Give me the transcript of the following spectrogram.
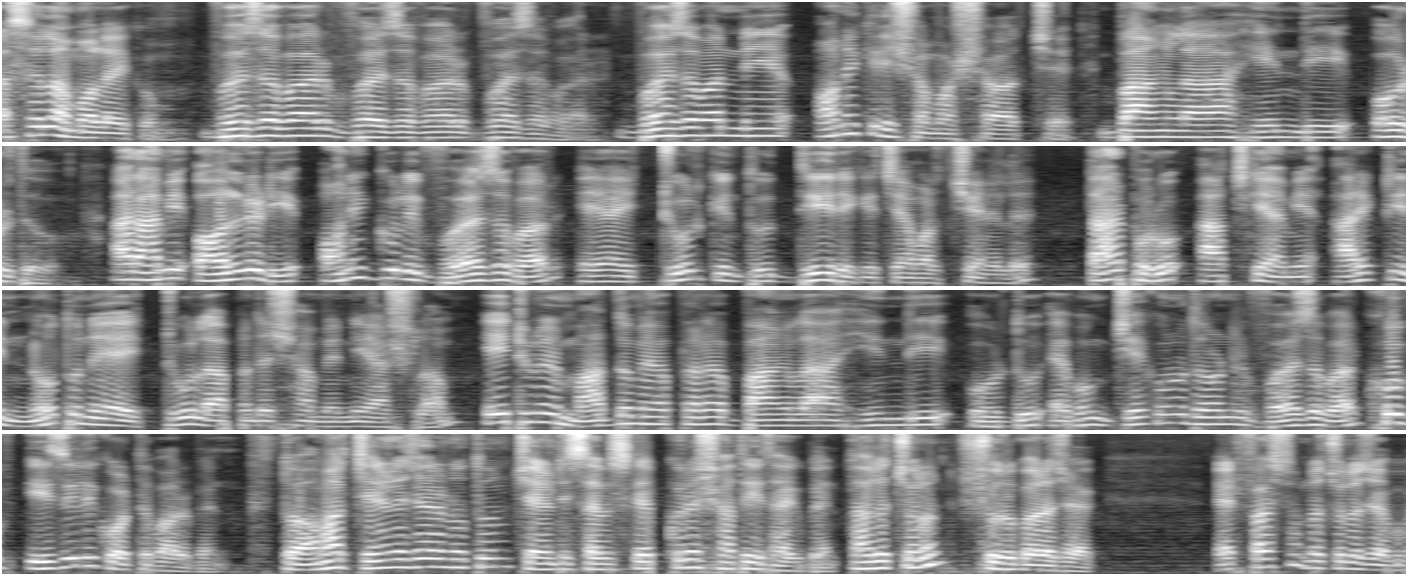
আসসালামু আলাইকুম। ভয়েস ওভার ভয়েস ওভার নিয়ে অনেকেরই সমস্যা হচ্ছে। বাংলা, হিন্দি, উর্দু। আর আমি অলরেডি অনেকগুলি ভয়েস এআই টুল কিন্তু দিয়ে রেখেছি আমার চ্যানেলে তারপরও আজকে আমি আরেকটি নতুন এআই টুল আপনাদের সামনে নিয়ে আসলাম। এই টুলের মাধ্যমে আপনারা বাংলা, হিন্দি, উর্দু এবং যে কোনো ধরনের ভয়েস ওভার খুব ইজিলি করতে পারবেন। তো আমার চ্যানেলে যারা নতুন চ্যানেলটি সাবস্ক্রাইব করে সাথেই থাকবেন। তাহলে চলুন শুরু করা যাক। এট ফার্স্ট আমরা চলে যাব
